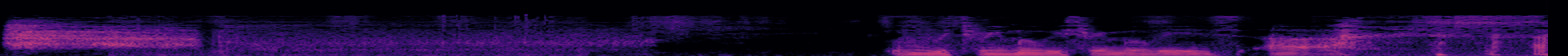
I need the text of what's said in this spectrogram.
Ooh, three movies, three movies. Uh,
